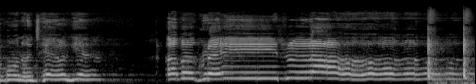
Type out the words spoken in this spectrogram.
wanna tell you of a great love.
